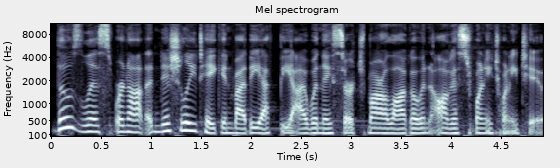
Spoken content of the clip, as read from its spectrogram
Those lists were not initially taken by the FBI when they searched Mar a Lago in August 2022,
